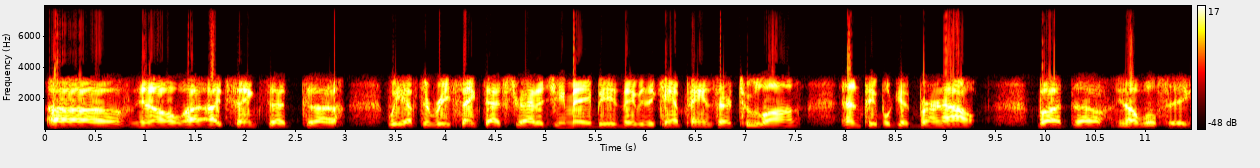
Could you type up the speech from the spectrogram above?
Uh, you know, I, I think that uh, we have to rethink that strategy. Maybe, maybe the campaigns are too long and people get burnt out. But uh, you know, we'll see.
